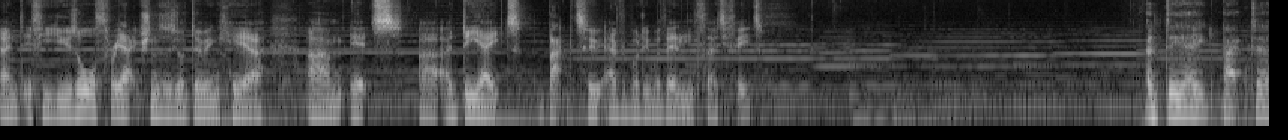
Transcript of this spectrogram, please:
And if you use all three actions as you're doing here, um, it's uh, a d8 back to everybody within 30 feet. A d8 back to.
